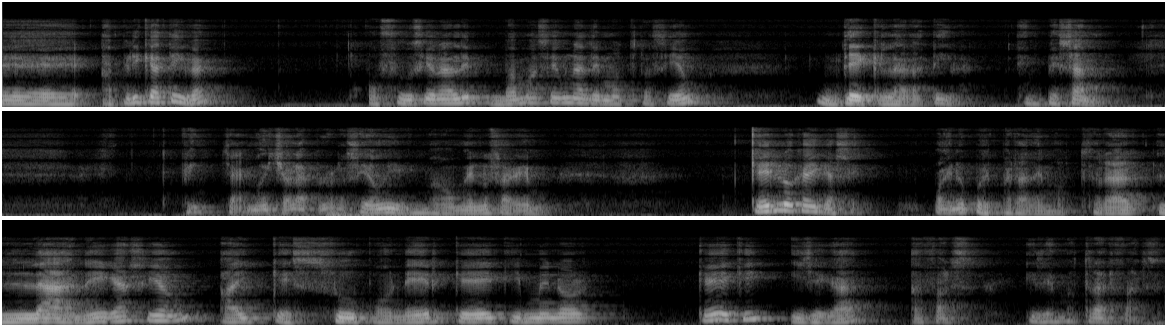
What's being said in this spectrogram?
eh, aplicativas o funcionales, vamos a hacer una demostración declarativa. Empezamos. ya hemos hecho la exploración y más o menos sabemos. ¿Qué es lo que hay que hacer? Bueno, pues para demostrar la negación hay que suponer que x menor que x y llegar a falsa y demostrar falsa.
